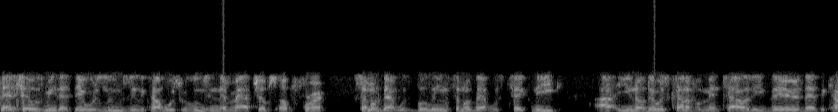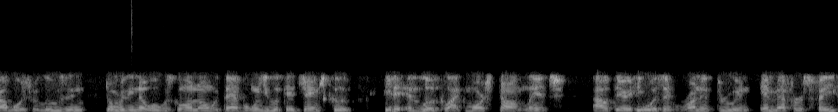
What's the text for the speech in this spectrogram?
That tells me that they were losing. The Cowboys were losing their matchups up front. Some of that was bullying, some of that was technique. I, you know, there was kind of a mentality there that the Cowboys were losing. Don't really know what was going on with that. But when you look at James Cook, he didn't look like Marshawn Lynch out there. He wasn't running through an MFer's face,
